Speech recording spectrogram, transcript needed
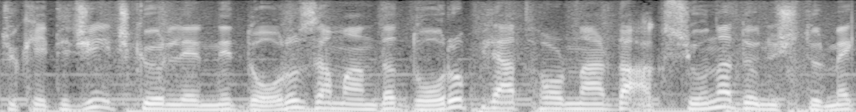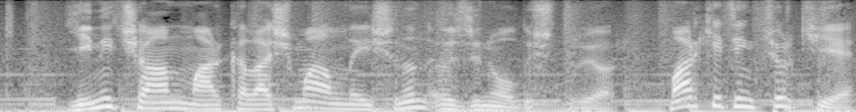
tüketici içgörülerini doğru zamanda doğru platformlarda aksiyona dönüştürmek yeni çağın markalaşma anlayışının özünü oluşturuyor. Marketing Türkiye,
